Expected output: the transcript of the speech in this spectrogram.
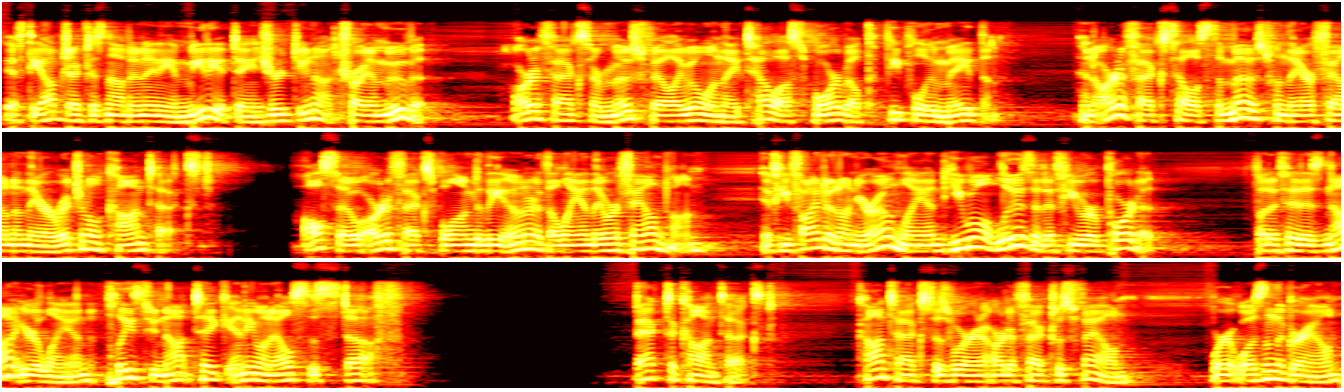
If the object is not in any immediate danger, do not try to move it. Artifacts are most valuable when they tell us more about the people who made them. And artifacts tell us the most when they are found in their original context. Also, artifacts belong to the owner of the land they were found on. If you find it on your own land, you won't lose it if you report it. But if it is not your land, please do not take anyone else's stuff. Back to context. Context is where an artifact was found, where it was in the ground,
